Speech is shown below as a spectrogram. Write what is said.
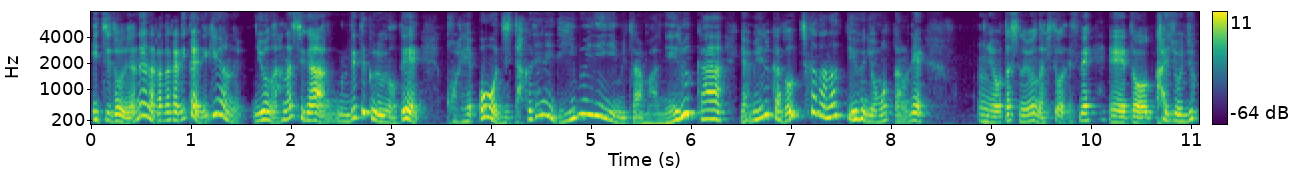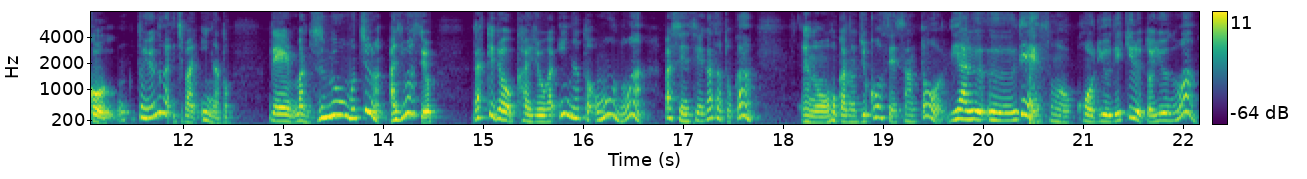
一度ではね、なかなか理解できるような話が出てくるので、これを自宅でね、DVD 見たら、まあ寝るか、やめるか、どっちかだなっていうふうに思ったので、私のような人はですね、えっ、ー、と、会場受講というのが一番いいなと。で、まあ、ズームももちろんありますよ。だけど、会場がいいなと思うのは、まあ、先生方とか、あの、他の受講生さんとリアルで、その、交流できるというのは、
